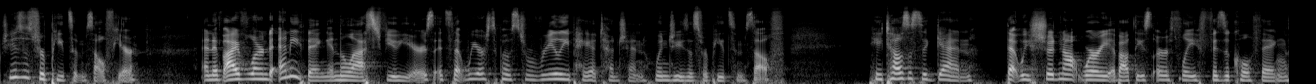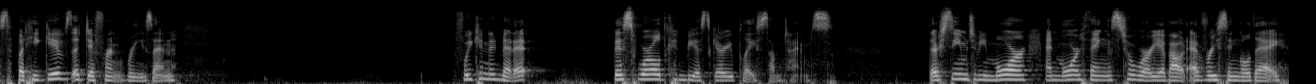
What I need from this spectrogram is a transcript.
Jesus repeats himself here. And if I've learned anything in the last few years, it's that we are supposed to really pay attention when Jesus repeats himself. He tells us again that we should not worry about these earthly, physical things, but he gives a different reason if we can admit it, this world can be a scary place sometimes. There seem to be more and more things to worry about every single day.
